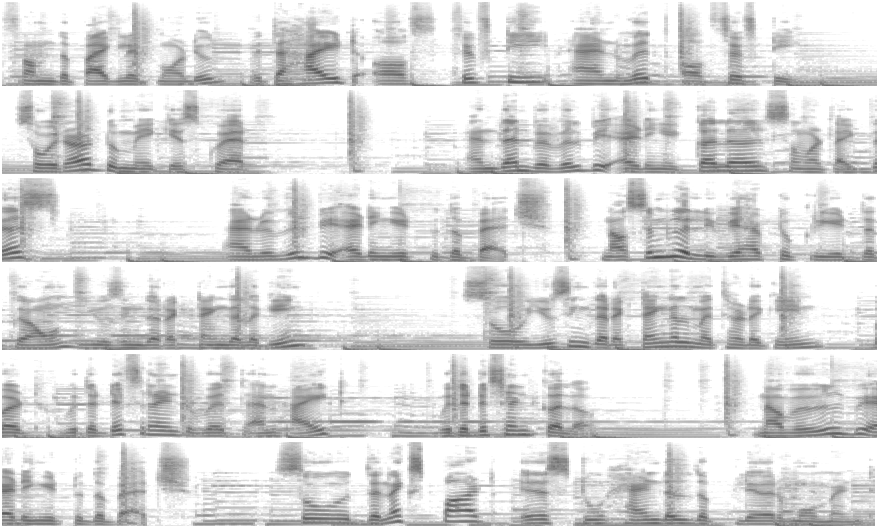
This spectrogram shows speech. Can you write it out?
from the Pyglet module with a height of 50 and width of 50. So in order to make a square, and then we will be adding a color somewhat like this and we will be adding it to the batch. Now similarly we have to create the ground using the rectangle again. So using the rectangle method again but with a different width and height with a different color. Now we will be adding it to the batch. So the next part is to handle the player movement.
